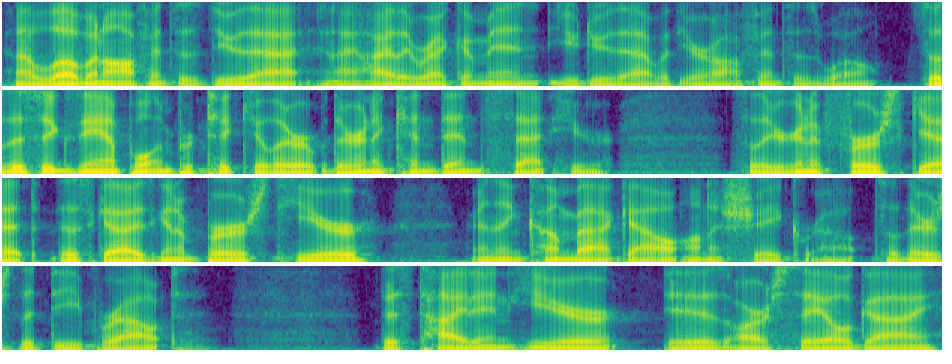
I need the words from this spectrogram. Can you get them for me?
And I love when offenses do that, and I highly recommend you do that with your offense as well. So this example in particular, they're in a condensed set here. So you're going to first get this guy is going to burst here and then come back out on a shake route. So there's the deep route. This tight end here is our sail guy.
